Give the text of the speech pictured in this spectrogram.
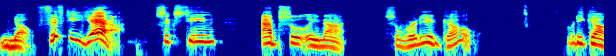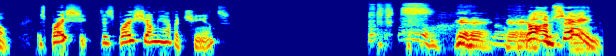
no. 50, yeah. 16, absolutely not. So where do you go? Where do you go? Is Bryce does Bryce Young have a chance? no, I'm saying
